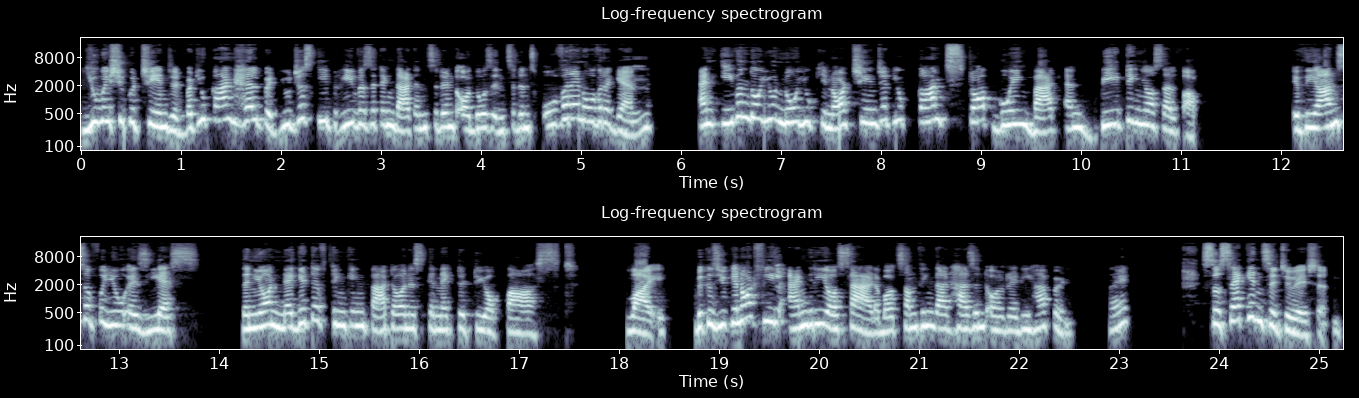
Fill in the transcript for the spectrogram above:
you wish you could change it, but you can't help it. You just keep revisiting that incident or those incidents over and over again and even though you know you cannot change it, you can't stop going back and beating yourself up. If the answer for you is yes, then your negative thinking pattern is connected to your past. Why? Because you cannot feel angry or sad about something that hasn't already happened, right? So, second situation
